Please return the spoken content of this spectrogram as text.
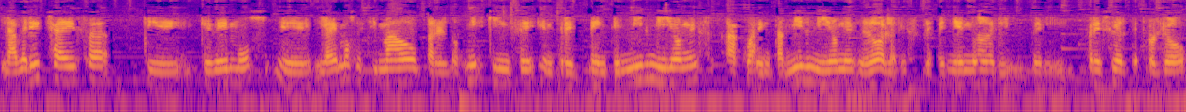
La brecha esa que, vemos eh, la hemos estimado para el 2015 entre 20 mil millones a 40 mil millones de dólares, dependiendo del, precio del petróleo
